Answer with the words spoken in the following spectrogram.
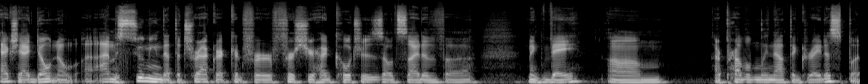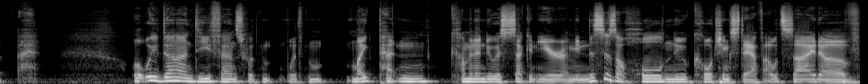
actually, I don't know. I'm assuming that the track record for first year head coaches outside of uh, McVay um, are probably not the greatest, but what we've done on defense with with Mike Pettine coming into his second year, I mean, this is a whole new coaching staff outside of,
